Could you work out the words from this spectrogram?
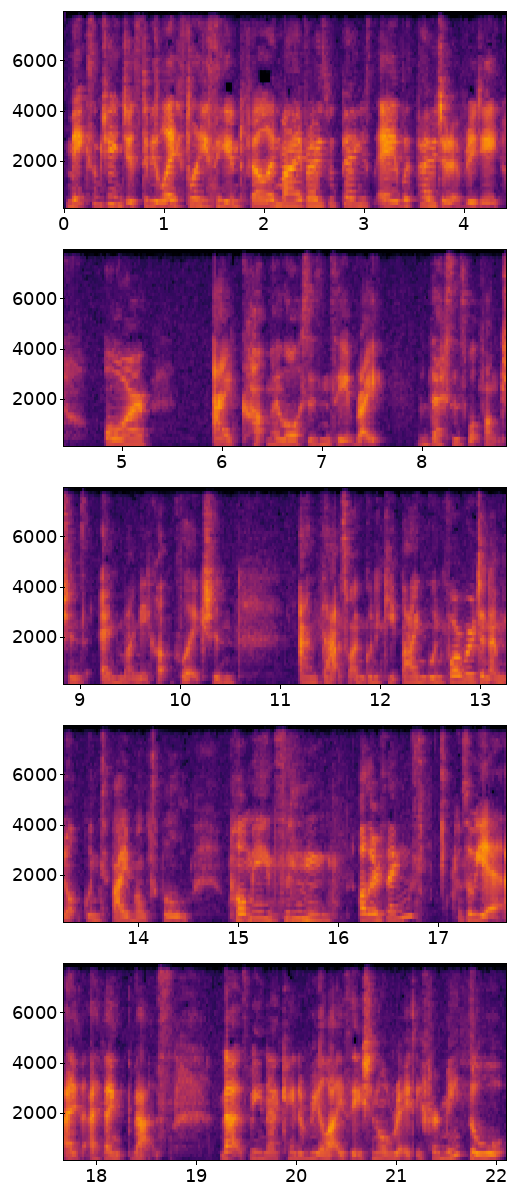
make some changes to be less lazy and fill in my eyebrows with, uh, with powder every day or I cut my losses and say right this is what functions in my makeup collection and that's what I'm going to keep buying going forward and I'm not going to buy multiple pomades and other things. So yeah, I, I think that's that's been a kind of realisation already for me. So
